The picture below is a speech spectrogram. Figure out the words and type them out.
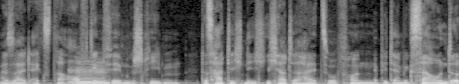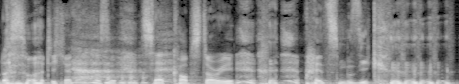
Also halt extra auf mhm. den Film geschrieben. Das hatte ich nicht. Ich hatte halt so von Epidemic Sound oder so, hatte ich halt einfach so Sad Cop Story als Musik.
